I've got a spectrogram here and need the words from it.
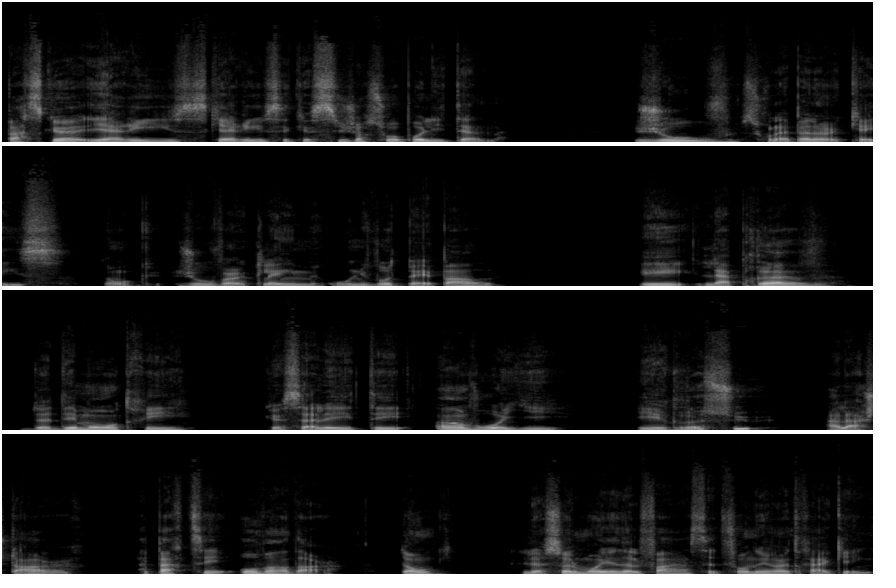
Parce que ce qui arrive, c'est que si je ne reçois pas l'item, j'ouvre ce qu'on appelle un case, donc j'ouvre un claim au niveau de PayPal, et la preuve de démontrer que ça a été envoyé et reçu à l'acheteur appartient au vendeur. Donc, le seul moyen de le faire, c'est de fournir un tracking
